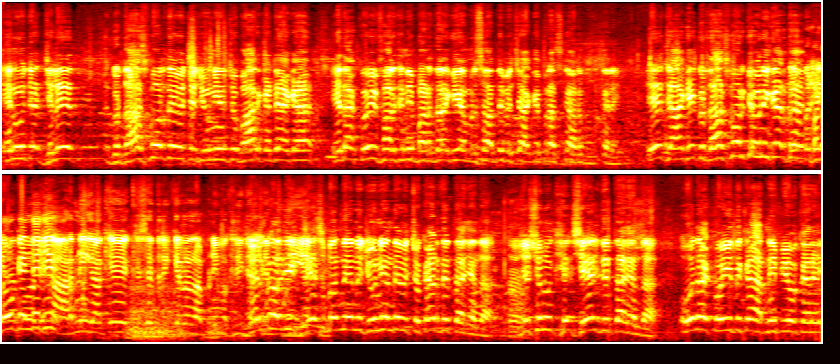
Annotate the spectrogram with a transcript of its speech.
ਇਹਨੂੰ ਜੇ ਜ਼ਿਲ੍ਹੇ ਗੁਰਦਾਸਪੁਰ ਦੇ ਵਿੱਚ ਯੂਨੀਅਨ ਚੋਂ ਬਾਹਰ ਕੱਢਿਆ ਗਿਆ ਇਹਦਾ ਕੋਈ ਫਰਜ਼ ਨਹੀਂ ਬਣਦਾ ਕਿ ਅੰਮ੍ਰਿਤਸਰ ਦੇ ਵਿੱਚ ਆ ਕੇ ਪ੍ਰੈਸ ਕਾਨਫਰੰਸ ਕਰੇ। ਇਹ ਜਾ ਕੇ ਗੁਰਦਾਸਪੁਰ ਕਿਉਂ ਨਹੀਂ ਕਰਦਾ? ਬਟ ਉਹ ਕਹਿੰਦੇ ਜੀ ਅਧਿਕਾਰ ਨਹੀਂਗਾ ਕਿ ਕਿਸੇ ਤਰੀਕੇ ਨਾਲ ਆਪਣੀ ਵੱਖਰੀ ਬਿਲਕੁਲ ਜੀ ਜਿਸ ਬੰਦੇ ਨੂੰ ਯੂਨੀਅਨ ਦੇ ਵਿੱਚੋਂ ਕੱਢ ਦਿੱਤਾ ਜਾਂਦਾ ਜਿਸ ਨੂੰ ਛੇਜ ਦਿੱਤਾ ਜਾਂਦਾ ਉਹਦਾ ਕੋਈ ਅਧਿਕਾਰ ਨਹੀਂ ਪਿਓ ਕਰੇ।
